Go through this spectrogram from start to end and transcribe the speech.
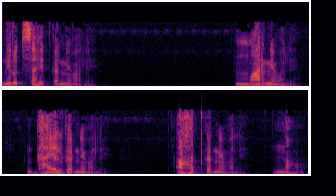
निरुत्साहित करने वाले, मारने वाले, घायल करने वाले, आहत करने वाले न हो।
